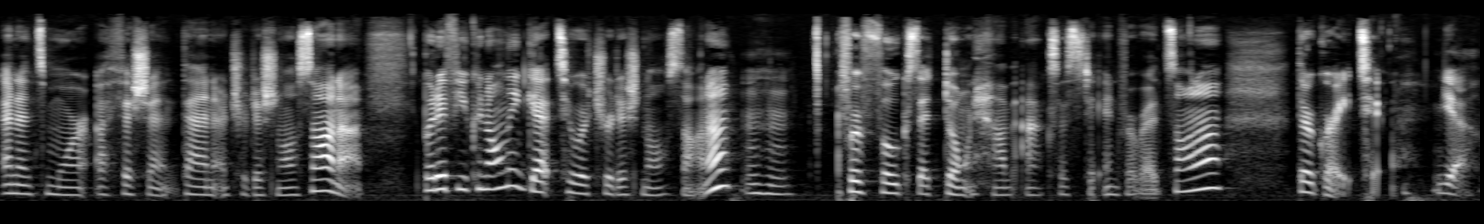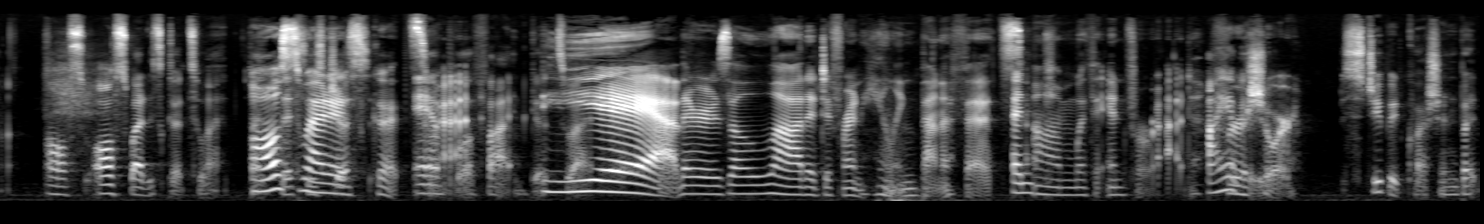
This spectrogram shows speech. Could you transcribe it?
and it's more efficient than a traditional sauna. But if you can only get to a traditional sauna, for folks that don't have access to infrared sauna, they're great too. Yeah. All, all sweat is good sweat. All this sweat is just good sweat. Amplified good sweat. Yeah, there's a lot of different healing benefits And um, with infrared I have for sure. Stupid question, but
